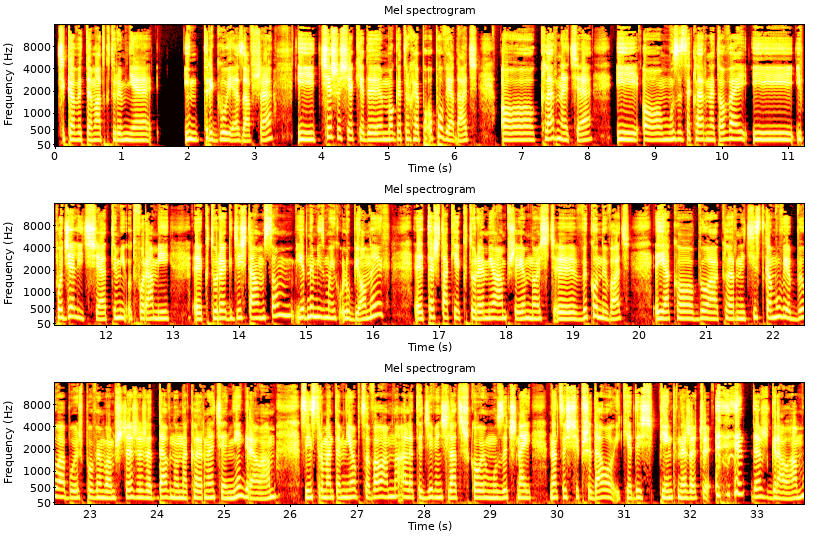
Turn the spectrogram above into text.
ciekawy temat, który mnie intryguje zawsze i cieszę się, kiedy mogę trochę poopowiadać o klarnecie i o muzyce klarnetowej i, i podzielić się tymi utworami, y, które gdzieś tam są jednymi z moich ulubionych, y, też takie, które miałam przyjemność y, wykonywać jako była klarnecistka. Mówię była, bo już powiem wam szczerze, że dawno na klarnecie nie grałam, z instrumentem nie obcowałam, no ale te 9 lat szkoły muzycznej na coś się przydało i kiedyś rzeczy też grałam.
